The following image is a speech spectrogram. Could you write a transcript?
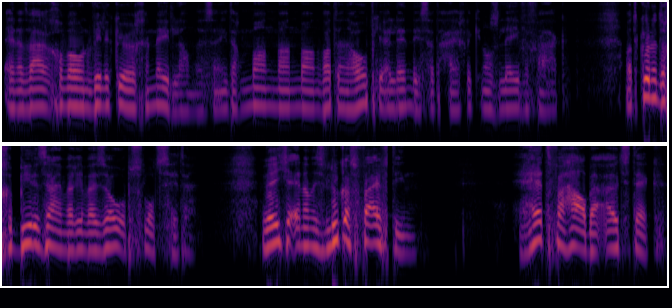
En dat waren gewoon willekeurige Nederlanders. En ik dacht, man, man, man, wat een hoopje ellende is dat eigenlijk in ons leven vaak. Wat kunnen de gebieden zijn waarin wij zo op slot zitten? Weet je, en dan is Lucas 15 het verhaal bij uitstek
